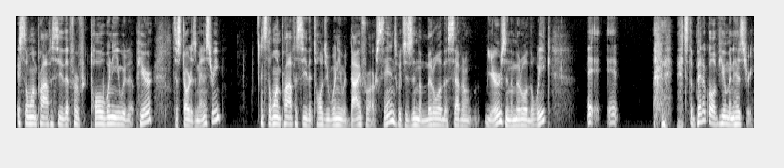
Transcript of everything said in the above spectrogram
It's the one prophecy that foretold when he would appear to start his ministry. It's the one prophecy that told you when he would die for our sins, which is in the middle of the seven years, in the middle of the week. It, it it's the pinnacle of human history.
